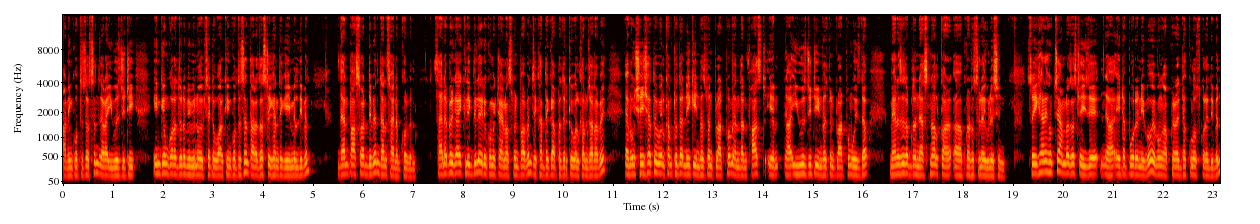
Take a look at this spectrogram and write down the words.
আর্নিং করতে চাচ্ছেন, যারা ইউএসডিটি ইনকাম করার জন্য বিভিন্ন ওয়েবসাইটে ওয়ার্কিং করতেছেন, তারা জাস্ট এখান থেকে ইমেল দিবেন দেন পাসওয়ার্ড দিবেন দেন সাইন আপ করবেন। সাইন আপের গায়ে ক্লিক দিলে এরকম একটা অ্যানাউন্সমেন্ট পাবেন যেখান থেকে আপনাদেরকে ওয়েলকাম জানাবে। এবং সেই সাথে welcome to the Nick investment platform and then first USDT investment platform with the manager of the national আপনার হচ্ছে রেগুলেশন সো এখানে হচ্ছে আমরা জাস্ট এই যে uh, এটা পরে নিব এবং আপনারা এটা ক্লোজ করে দিবেন।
